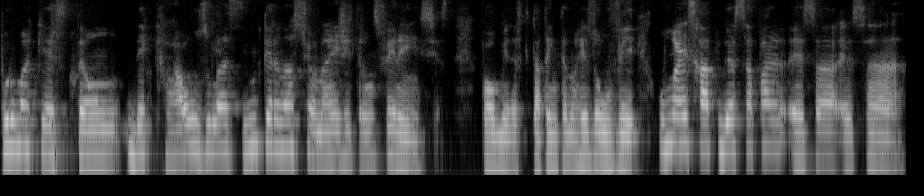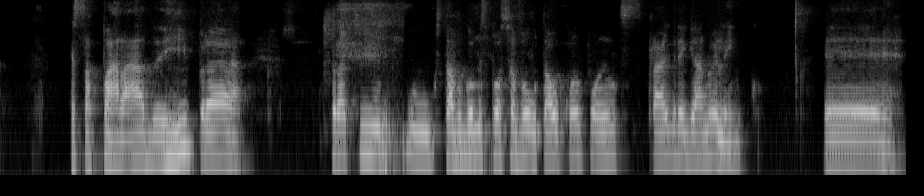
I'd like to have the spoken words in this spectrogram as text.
por uma questão de cláusulas internacionais de transferências. Palmeiras que está tentando resolver o mais rápido essa, essa, essa, essa parada aí para para que o Gustavo Gomes possa voltar o quanto antes para agregar no elenco. É,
